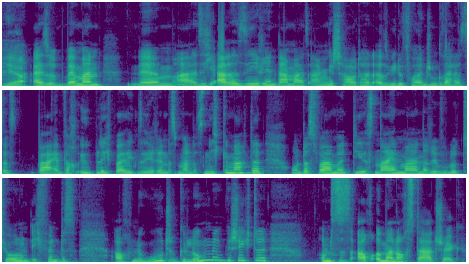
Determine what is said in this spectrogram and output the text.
Ja. Also wenn man ähm, sich alle Serien damals angeschaut hat, also wie du vorhin schon gesagt hast, das war einfach üblich bei den Serien, dass man das nicht gemacht hat. Und das war mit DS9 mal eine Revolution und ich finde das auch eine gut gelungene Geschichte. Und es ist auch immer noch Star Trek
